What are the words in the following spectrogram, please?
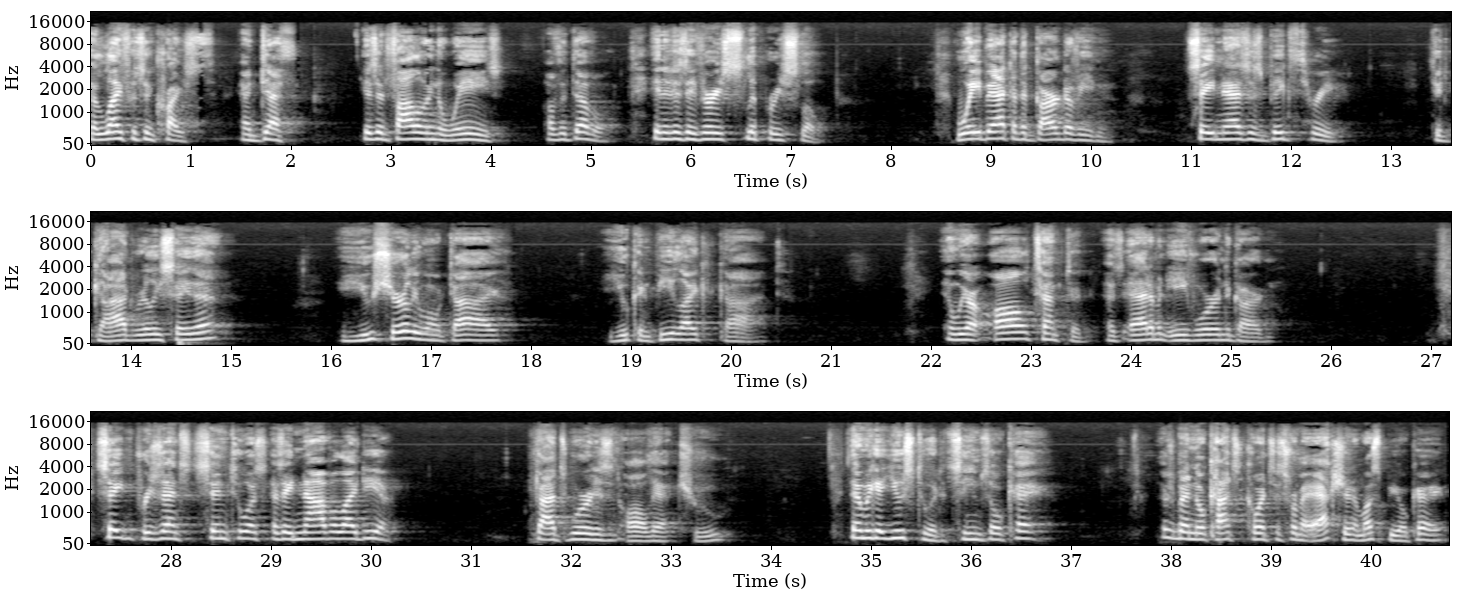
That life is in Christ and death is in following the ways of the devil. And it is a very slippery slope. Way back in the Garden of Eden, Satan has his big three. Did God really say that? You surely won't die. You can be like God. And we are all tempted, as Adam and Eve were in the garden. Satan presents sin to us as a novel idea. God's word isn't all that true. Then we get used to it. It seems okay. There's been no consequences for my action. It must be okay.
